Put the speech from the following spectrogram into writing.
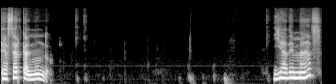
Te acerca al mundo. Y además,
